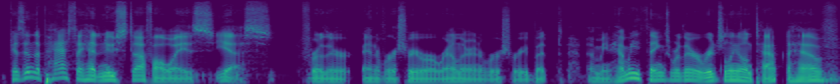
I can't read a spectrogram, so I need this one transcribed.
Because in the past they had new stuff always, yes, for their anniversary or around their anniversary. But I mean, how many things were there originally on tap to have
